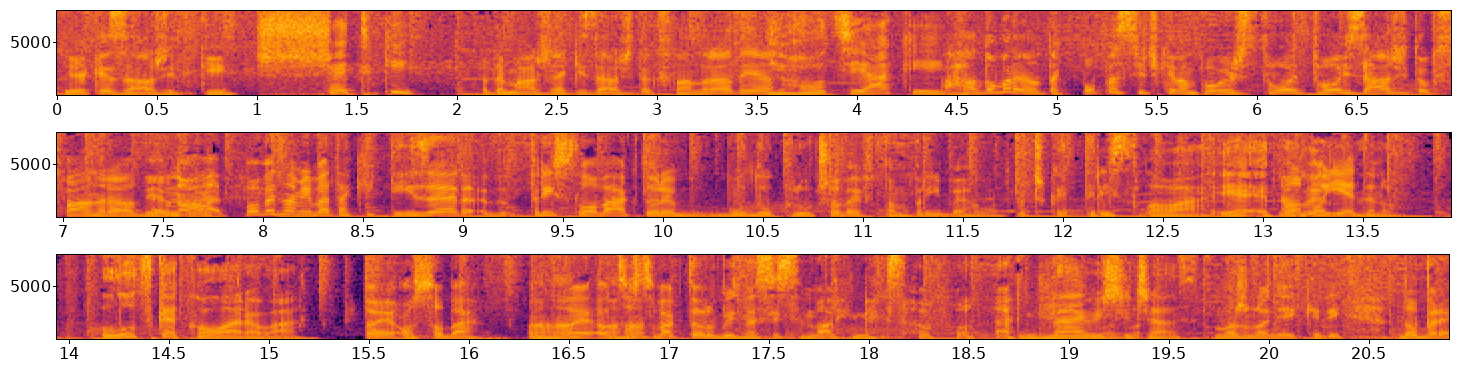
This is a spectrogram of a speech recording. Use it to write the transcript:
Jaké zážitky? Všetky? A ty máš nejaký zážitok z fanrádia? Jo, hociaký. Aha, dobre, no tak po pestičke nám povieš tvoj, tvoj zážitok z fanrádia. No To je- ale povedz nám iba taký teaser, tri slová, ktoré budú kľúčové v tom príbehu. Počkaj, tri slova. Je, Alebo poviem, jedno. Ľudská Kolárová. To je osoba. Aha, to je aha. osoba, ktorú by sme si sa mali inak zavolať. Najvyšší možno, čas. Možno niekedy. Dobre,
